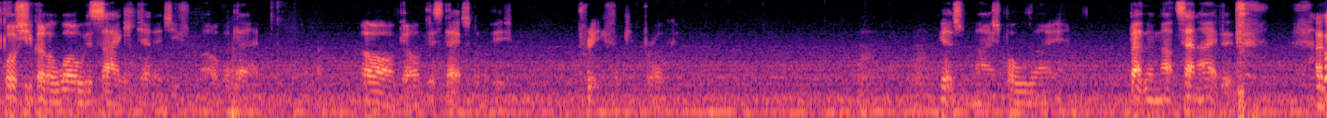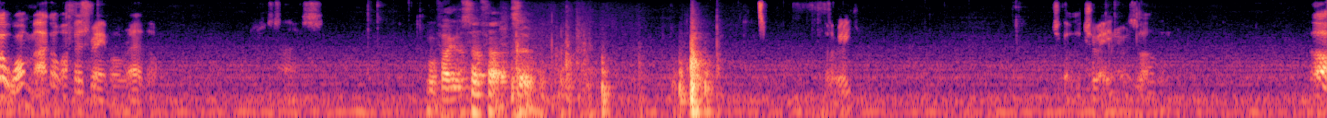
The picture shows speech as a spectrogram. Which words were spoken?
Plus, you've got a load of psychic energy from over there. Oh god, this deck's going to be pretty fucking broken. Get some nice balls out here. Better than that 10 I did. I got one, I got my first rainbow rare though. Which is nice. I got so far? Two. Three. She's got the trainer as well. Oh,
